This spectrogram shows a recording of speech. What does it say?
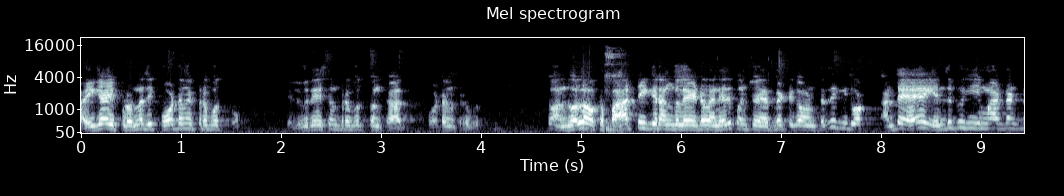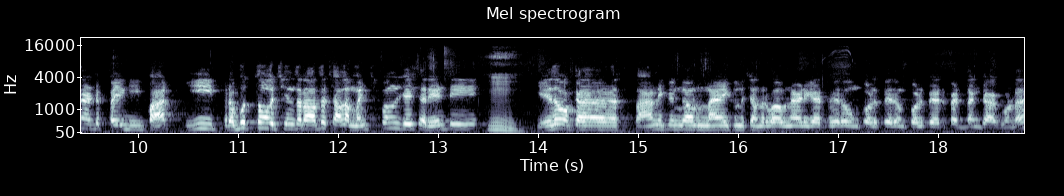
పైగా ఇప్పుడు ఉన్నది కూటమి ప్రభుత్వం. తెలుగుదేశం ప్రభుత్వం కాదు కూటమి ప్రభుత్వం. సో అందువల్ల ఒక పార్టీకి రంగులేయడం అనేది కొంచెం ఎబ్బెట్టుగా ఉంటుంది. ఇది ఒక అంటే ఎందుకు ఈ మాట అంటున్నా అంటే పై ఈ పార్టీ ఈ ప్రభుత్వం వచ్చిన తర్వాత చాలా మంచి పనులు చేశారు. ఏంటి? ఏదో ఒక స్థానికంగా ఉన్న నాయకులు చంద్రబాబు నాయుడు గారి పేరు ఇంకోళ్ళ పేరు ఇంకోళ్ళ పేరు పెట్టడం కాకుండా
